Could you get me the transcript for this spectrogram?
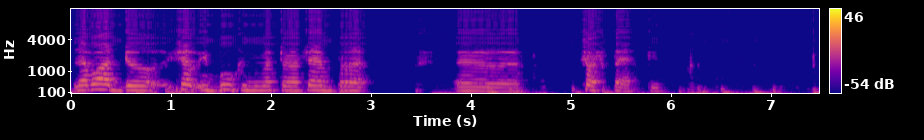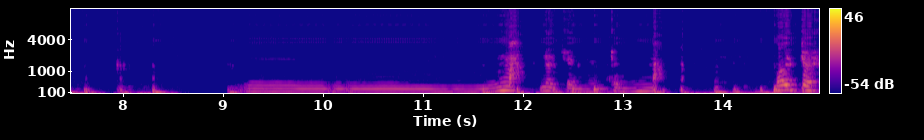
le mod cioè i buchi mi mettono sempre eh, sospetti mm, ma non c'è niente ma. Molto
